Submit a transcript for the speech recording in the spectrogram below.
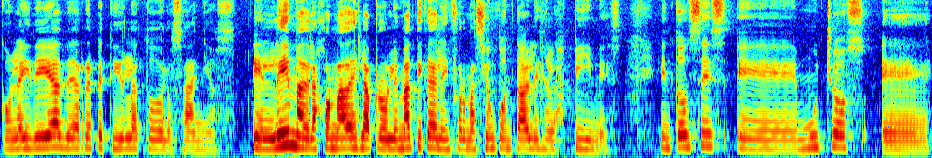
con la idea de repetirla todos los años. El lema de la jornada es la problemática de la información contable en las pymes. Entonces, eh, muchos eh,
